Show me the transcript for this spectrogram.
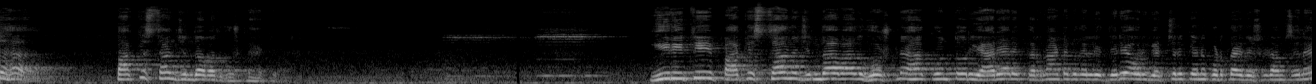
ಸಹ ಪಾಕಿಸ್ತಾನ್ ಜಿಂದಾಬಾದ್ ಘೋಷಣೆ ಹಾಕಿದ್ದಾರೆ. ಈ ರೀತಿ ಪಾಕಿಸ್ತಾನ ಜಿಂದಾಬಾದ್ ಘೋಷಣೆ ಹಾಕುವಂಥವ್ರು ಯಾರ್ಯಾರು ಕರ್ನಾಟಕದಲ್ಲಿದ್ದೀರಿ, ಅವ್ರಿಗೆ ಎಚ್ಚರಿಕೆಯನ್ನು ಕೊಡ್ತಾ ಇದೆ ಶ್ರೀರಾಮ್ ಸೇನೆ.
